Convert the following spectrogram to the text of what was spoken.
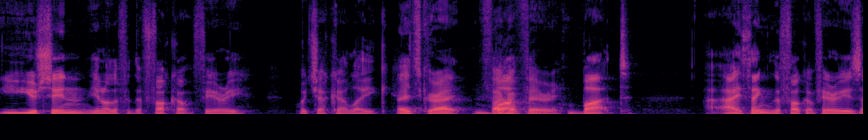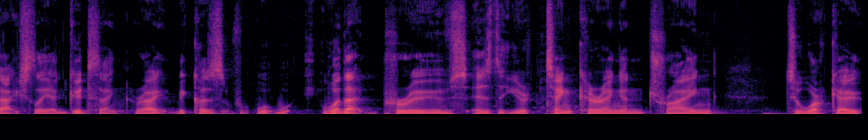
you're saying you know the, the fuck up fairy, which I kind of like. It's great. Fuck but, up fairy. But I think the fuck up fairy is actually a good thing, right? Because w- w- what that proves is that you're tinkering and trying to work out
